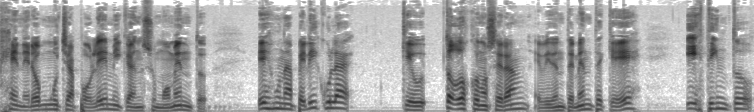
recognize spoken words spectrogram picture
generó mucha polémica en su momento? Es una película que todos conocerán, evidentemente, que es Instinto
